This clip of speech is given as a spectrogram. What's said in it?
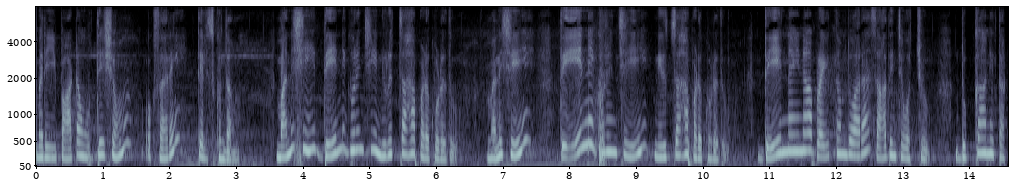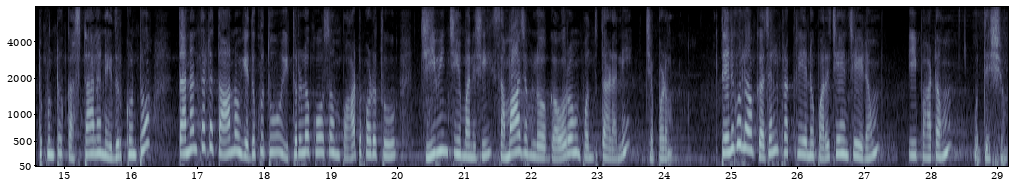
మరి ఈ పాఠం ఉద్దేశం ఒకసారి తెలుసుకుందాం. మనిషి దేన్ని గురించి నిరుత్సాహపడకూడదు? మనిషి దేన్ని గురించి నిరుత్సాహపడకూడదు? దేన్నైనా ప్రయత్నం ద్వారా సాధించవచ్చు. దుఃఖాన్ని తట్టుకుంటూ కష్టాలను ఎదుర్కొంటూ తనంతట తాను ఎదుగుతూ ఇతరుల కోసం పాటుపడుతూ జీవించే మనిషి సమాజంలో గౌరవం పొందుతాడని చెప్పడం. తెలుగులో గజల్ ప్రక్రియను పరిచయం చేయడం ఈ పాఠం ఉద్దేశ్యం.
